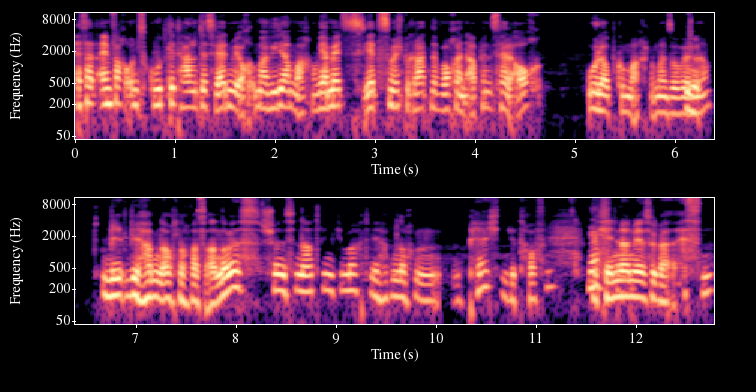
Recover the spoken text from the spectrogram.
es hat einfach uns gut getan und das werden wir auch immer wieder machen. Wir haben jetzt, jetzt zum Beispiel gerade eine Woche in Appenzell auch Urlaub gemacht, wenn man so will. Ne? Wir, wir haben auch noch was anderes Schönes in Nadrin gemacht. Wir haben noch ein Pärchen getroffen. Ja, Mit denen werden wir sogar essen.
